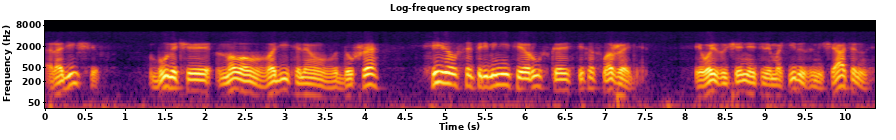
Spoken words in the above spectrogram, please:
Радищев, будучи нововводителем в душе, силился переменить русское стихосложение. Его изучение Телемахиды замечательное.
